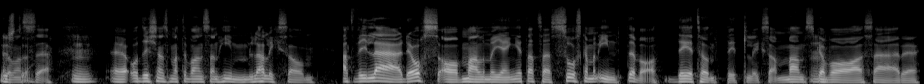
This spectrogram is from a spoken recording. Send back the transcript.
eller man ska säga. Mm. Eh, och det känns som att det var en sån himla liksom, att vi lärde oss av Malmögänget att så, här, så ska man inte vara, det är töntigt liksom. Man ska Mm. vara så här.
